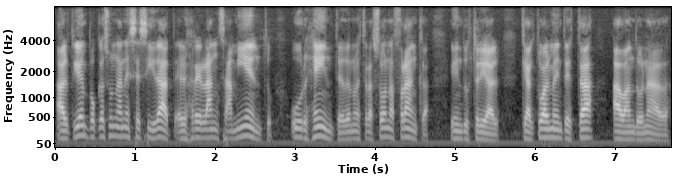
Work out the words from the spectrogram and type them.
al tiempo que es una necesidad el relanzamiento urgente de nuestra zona franca industrial, que actualmente está abandonada.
